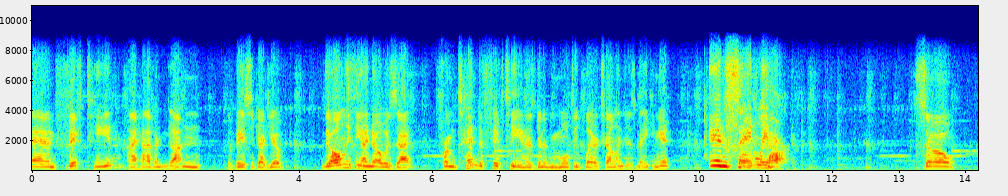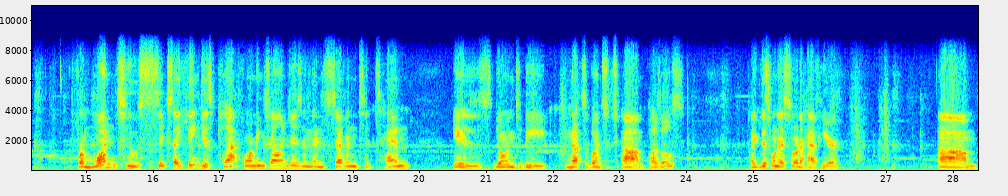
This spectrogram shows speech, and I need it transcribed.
and 15 I haven't gotten the basic idea of. The only thing I know is that from 10 to 15 there's going to be multiplayer challenges, making it insanely hard. So, from 1 to 6 I think is platforming challenges, and then 7 to 10 is going to be nuts a bunch um, puzzles. Like this one I sort of have here. Um,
